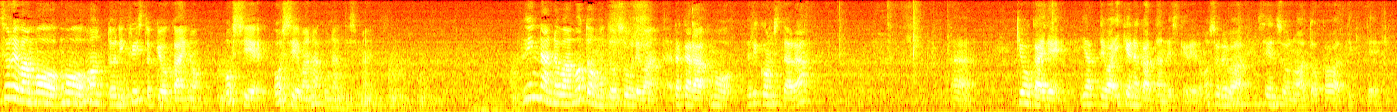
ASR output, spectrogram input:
す。それはもうもう本当にキリスト教会の教え教えはなくなってしまいます。フィンランドはもともとそうではだからもう離婚したら教会でやってはいけなかったんですけれどもそれは戦争の後変わってきて。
